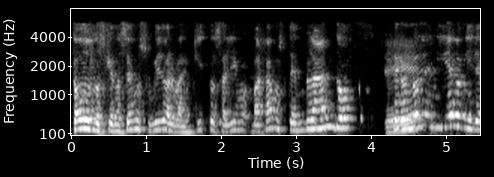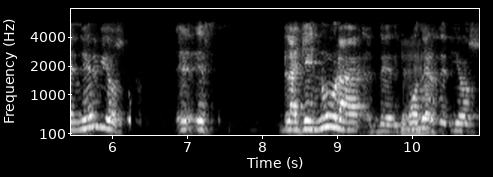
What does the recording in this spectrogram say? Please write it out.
todos los que nos hemos subido al banquito salimos, bajamos temblando, pero no de miedo ni de nervios. E, es, la llenura del poder de Dios.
